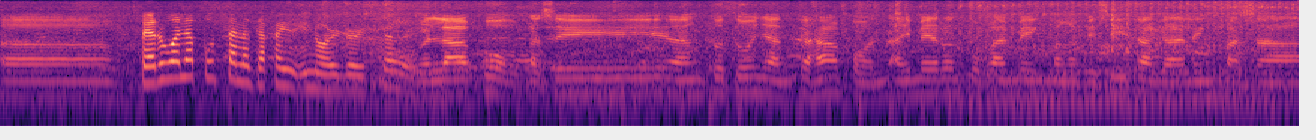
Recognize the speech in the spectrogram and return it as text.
Ah, Pero wala po talaga kayong in-order, sir. wala po kasi ang totoo niyan kahapon ay meron po kaming mga bisita galing pa sa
